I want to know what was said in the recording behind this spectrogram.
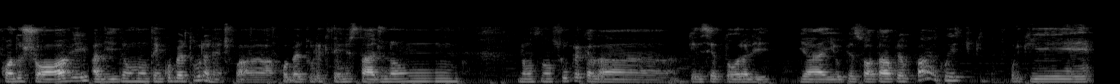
quando chove, ali não, não tem cobertura, né? Tipo, a cobertura que tem no estádio não não, não supre aquela, aquele setor ali. E aí o pessoal tava preocupado com isso, porque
